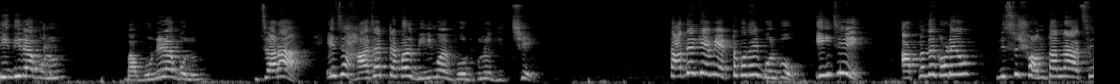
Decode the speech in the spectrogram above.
দিদিরা বলুন বা বোনেরা বলুন, যারা এই যে হাজার টাকার বিনিময়ে ভোটগুলো দিচ্ছে, তাদেরকে আমি একটা কথাই বলব, এই যে আপনাদের ঘরেও নিশ্চয়ই সন্তানরা আছে,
